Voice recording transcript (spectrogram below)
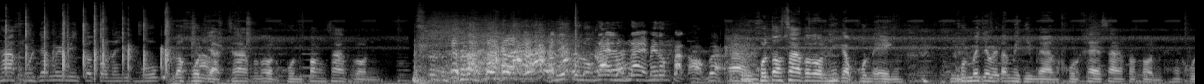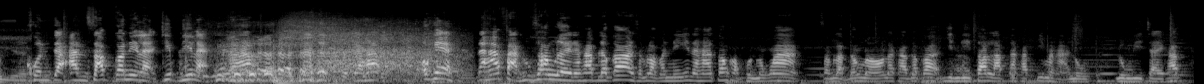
ถ้าคุณจะไม่มีตัวตนใน YouTube แล้วคุณอยากสร้างตัวตนคุณต้องสร้างตัวตน อันนี้กูลงได้ลงได้ไม่ต้องตัดออกด้วย คุณต้องสร้างตัวตนให้กับคุณเอง คุณไม่จำเป็นต้องมีทีมงานคุณแค่สร้างตัวตนให้คุณอยู่ในคนจะอันซับก็นี่แหละ คลิปนี้แหละนะฮะ นะฮะโอเคนะฮะฝากทุกช่องเลยนะครับ แล้วก็สำหรับวันนี้นะฮะต้องขอบคุณมากๆสำหรับน้องๆนะครับ แล้วก็ยินดีต้อนรับนะครับที่มาหาลุงลุงดีใจครับอ่า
